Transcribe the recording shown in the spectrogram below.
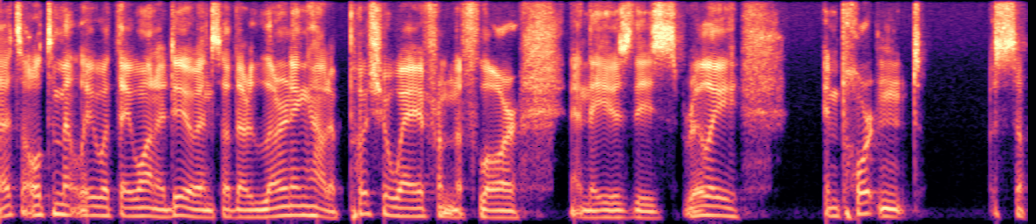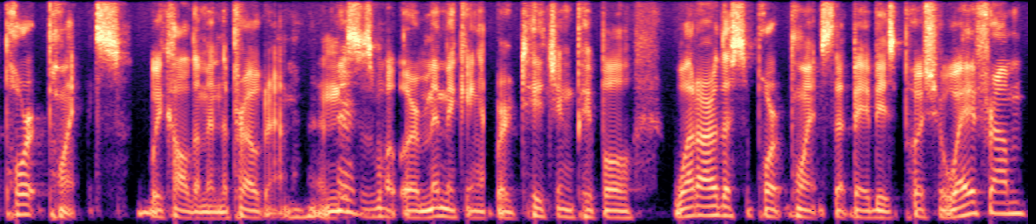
That's ultimately what they want to do. And so they're learning how to push away from the floor and they use these really important support points we call them in the program. And this hmm. is what we're mimicking. We're teaching people what are the support points that babies push away from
